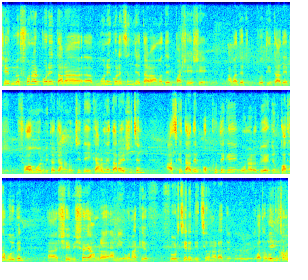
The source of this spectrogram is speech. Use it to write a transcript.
সেগুলো শোনার পরে তারা মনে করেছেন যে তারা আমাদের পাশে এসে আমাদের প্রতি তাদের সহমর্মিতা জানানো উচিত। এই কারণে তারা এসেছেন। আজকে তাদের পক্ষ থেকে ওনারা দু একজন কথা বলবেন। সেই বিষয়ে আমরা, আমি ওনাকে ফ্লোর ছেড়ে দিচ্ছি। ওনারা কথা বলতে চান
